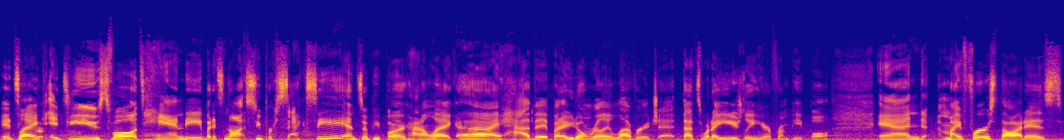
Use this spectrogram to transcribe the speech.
It's like sure. it's useful, it's handy, but it's not super sexy, and so people are kind of like, ah, I have it, but I don't really leverage it. That's what I usually hear from people. And my first thought is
